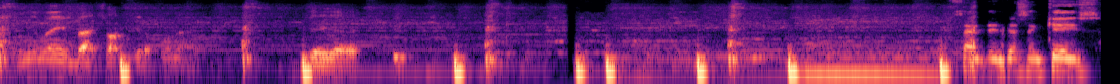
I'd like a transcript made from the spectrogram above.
Let me lean back so I can get up on that. Yeah, yeah. Sent it just in case.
